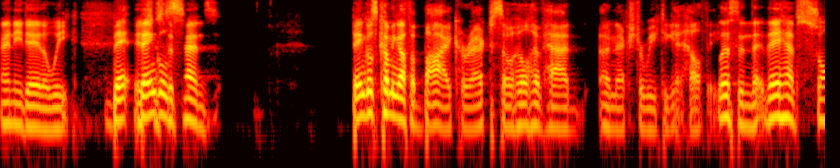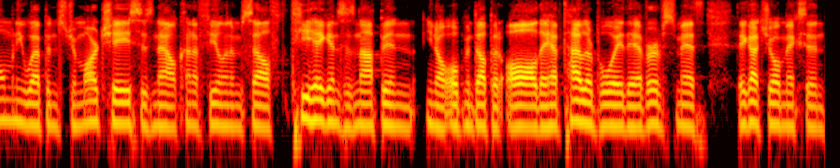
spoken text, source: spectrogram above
any day of the week. Ba- Bengals depends. Bengals coming off a bye, correct? So he'll have had an extra week to get healthy. Listen, they have so many weapons. Ja'Marr Chase is now kind of feeling himself. Tee Higgins has not been, you know, opened up at all. They have Tyler Boyd, they have Irv Smith, they got Joe Mixon.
